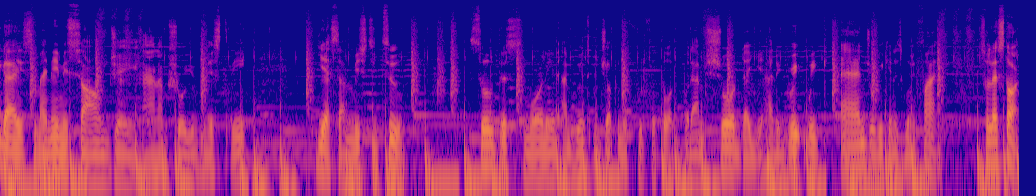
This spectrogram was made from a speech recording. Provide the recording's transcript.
guys. My name is Psalm J, and I'm sure you've missed me. Yes, I missed you too. So, this morning I'm going to be dropping a food for thought, but I'm sure that you had a great week and your weekend is going fine. So, let's start.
